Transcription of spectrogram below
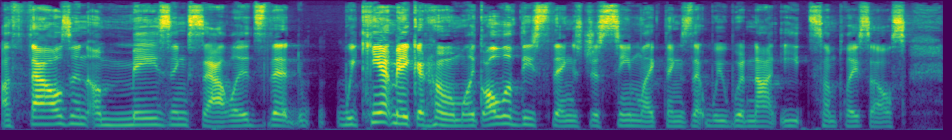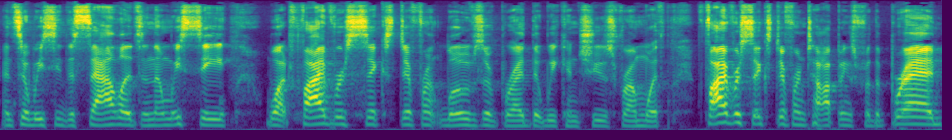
a thousand amazing salads that we can't make at home. Like all of these things just seem like things that we would not eat someplace else. And so we see the salads, and then we see what five or six different loaves of bread that we can choose from with five or six different toppings for the bread.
